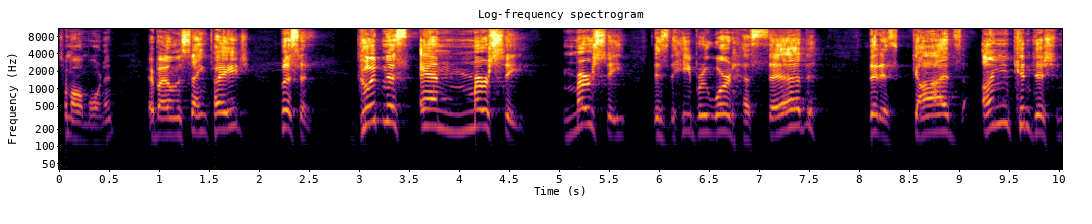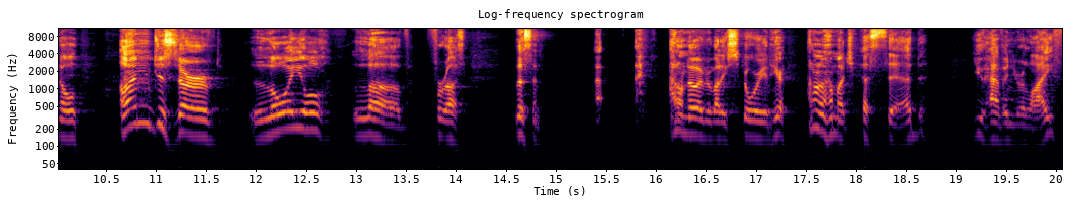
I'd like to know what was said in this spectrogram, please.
tomorrow morning. Everybody on the same page? Listen, goodness and mercy. Mercy is the Hebrew word hesed, that is God's unconditional, undeserved, loyal love for us. Listen, I, I don't know everybody's story in here. I don't know how much hesed you have in your life.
